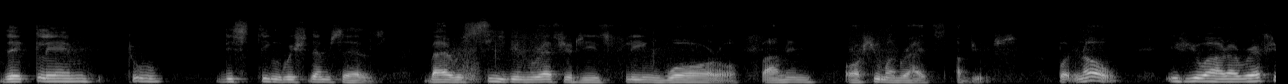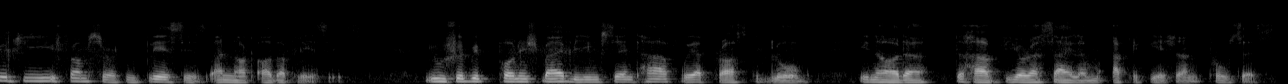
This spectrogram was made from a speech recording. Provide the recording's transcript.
They claim to distinguish themselves by receiving refugees fleeing war or famine or human rights abuse. But no, if you are a refugee from certain places and not other places, you should be punished by being sent halfway across the globe in order to have your asylum application processed.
